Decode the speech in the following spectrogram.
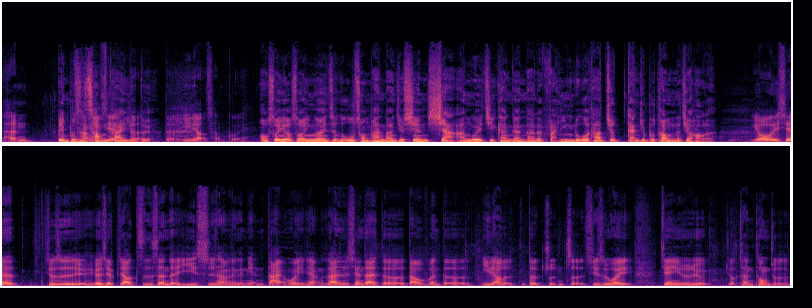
很，并不是常态，就对的医疗常规。哦，所以有时候因为这个无从判断，就先下安慰剂看看他的反应。如果他就感觉不痛，那就好了。有一些。就是有一些比较资深的医师，他们那个年代会这样，但是现在的大部分的医疗的的准则，其实会建议就是有有疼痛就是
